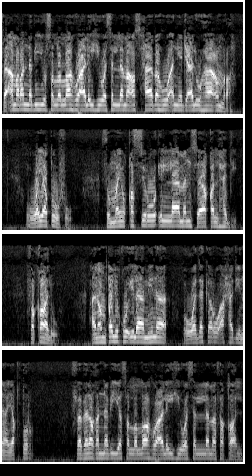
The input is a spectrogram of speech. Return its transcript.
فأمر النبي صلى الله عليه وسلم أصحابه أن يجعلوها عمرة ويطوفوا ثم يقصروا إلا من ساق الهدي. فقالوا أننطلق إلى منى وذكر أحدنا يقطر؟ فبلغ النبي صلى الله عليه وسلم فقال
